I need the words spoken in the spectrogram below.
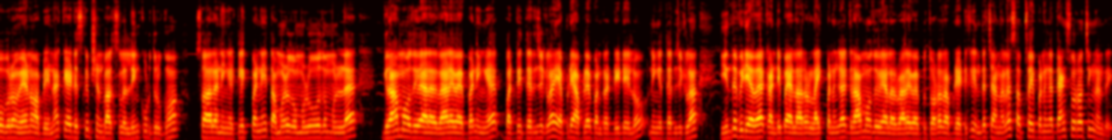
விவரம் வேணும் அப்படின்னா கே டிஸ்கிரிப்ஷன் பாக்ஸில் லிங்க் கொடுத்துருக்கோம். ஸோ அதில் நீங்கள் கிளிக் பண்ணி தமிழகம் முழுவதும் உள்ள கிராம உதவியாளர் வேலைவாய்ப்பை நீங்கள் பற்றி தெரிஞ்சுக்கலாம். எப்படி அப்ளை பண்ணுற டீட்டெயிலும் நீங்கள் தெரிஞ்சுக்கலாம். இந்த வீடியோவை கண்டிப்பாக எல்லாரும் லைக் பண்ணுங்கள் கிராம உதவியாளர் வேலைவாய்ப்பு தொடர் அப்டேட்டுக்கு இந்த சேனலை சப்ஸ்கிரைப் பண்ணுங்கள் தேங்க்ஸ் ஃபார் வாட்சிங் நன்றி.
